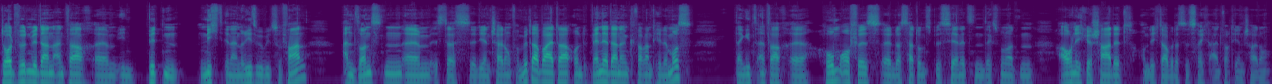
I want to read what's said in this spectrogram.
Dort würden wir dann einfach ähm, ihn bitten, nicht in ein Risikogebiet zu fahren. Ansonsten ähm, ist das die Entscheidung vom Mitarbeiter und wenn er dann in Quarantäne muss, dann geht's einfach äh, Homeoffice. Äh, das hat uns bisher in den letzten sechs Monaten auch nicht geschadet und ich glaube, das ist recht einfach die Entscheidung.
